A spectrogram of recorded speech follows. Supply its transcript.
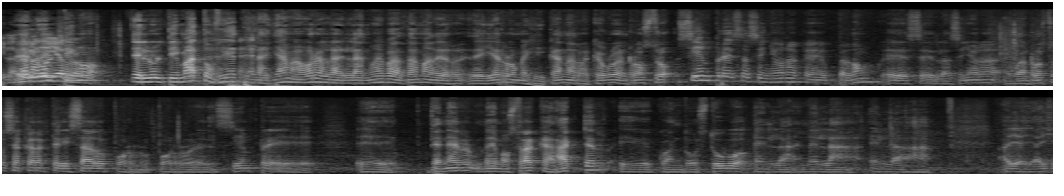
Y la dama de hierro. El ultimátum, fíjate, la llama ahora la, nueva dama de, hierro mexicana, Raquel Buenrostro. Siempre esa señora, que, perdón, eh, la señora Buenrostro se ha caracterizado por, por eh, siempre eh, tener, demostrar carácter. Y cuando estuvo en la, en la, en la, ay, ay, ay,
